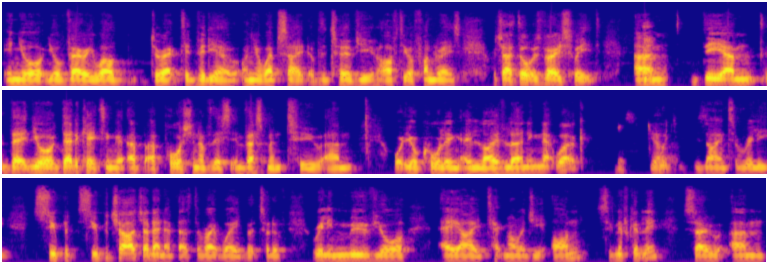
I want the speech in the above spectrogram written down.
in your your very well directed video on your website of the two of you after your fundraise, which I thought was very sweet. Um, the um that you're dedicating a, a portion of this investment to um what you're calling a live learning network. Yes. Yeah. which is designed to really super supercharge. I don't know if that's the right way, but sort of really move your AI technology on significantly. So, um,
